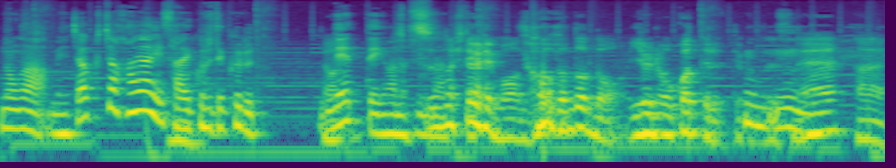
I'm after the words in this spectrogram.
のがめちゃくちゃ早いサイクルで来るねっていう普話になって。通の人よりもどんどんどんどんいろいろ起こってるっていうことですね。は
